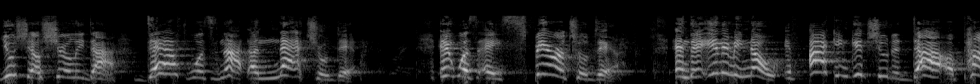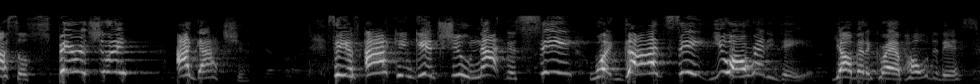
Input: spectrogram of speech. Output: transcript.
you shall surely die. Death was not a natural death. It was a spiritual death. And the enemy know if I can get you to die apostle spiritually, I got you. See, if I can get you not to see what God see, you already dead. Y'all better grab hold of this.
